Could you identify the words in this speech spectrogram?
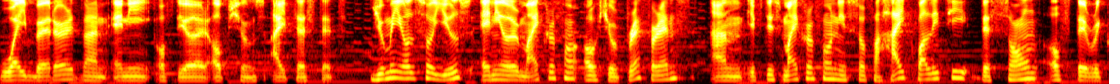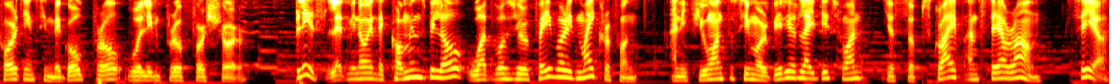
way better than any of the other options I tested. You may also use any other microphone of your preference and if this microphone is of a high quality, the sound of the recordings in the GoPro will improve for sure. Please let me know in the comments below what was your favorite microphone and if you want to see more videos like this one, just subscribe and stay around. See ya!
